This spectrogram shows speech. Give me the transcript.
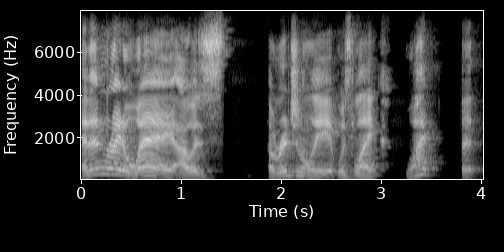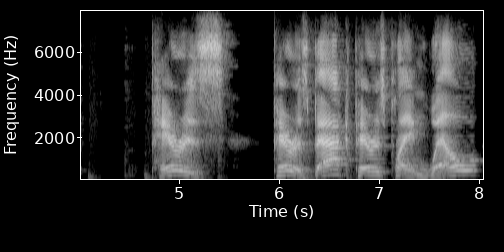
And then right away, I was originally, it was like, what? Uh, Paire is Paire is back. Paire is playing well.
